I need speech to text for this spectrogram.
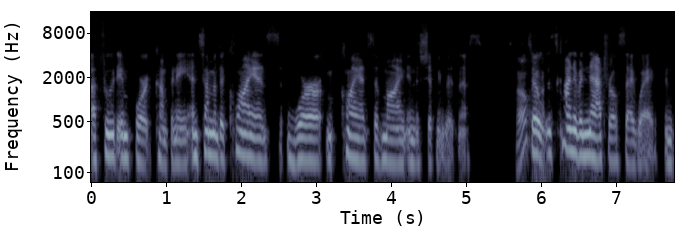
a food import company, and some of the clients were clients of mine in the shipping business. Okay. So it was kind of a natural segue in,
